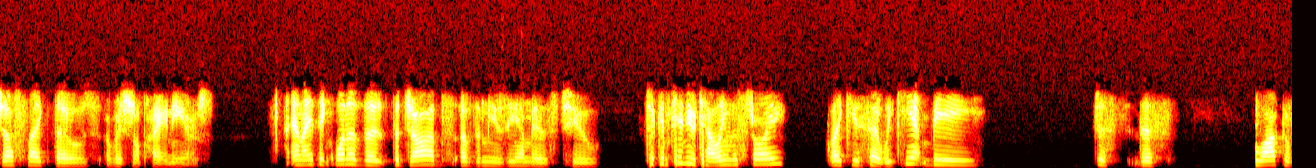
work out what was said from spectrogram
just like those original pioneers. And I think one of the, the jobs of the museum is to to continue telling the story. Like you said, we can't be just this block of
